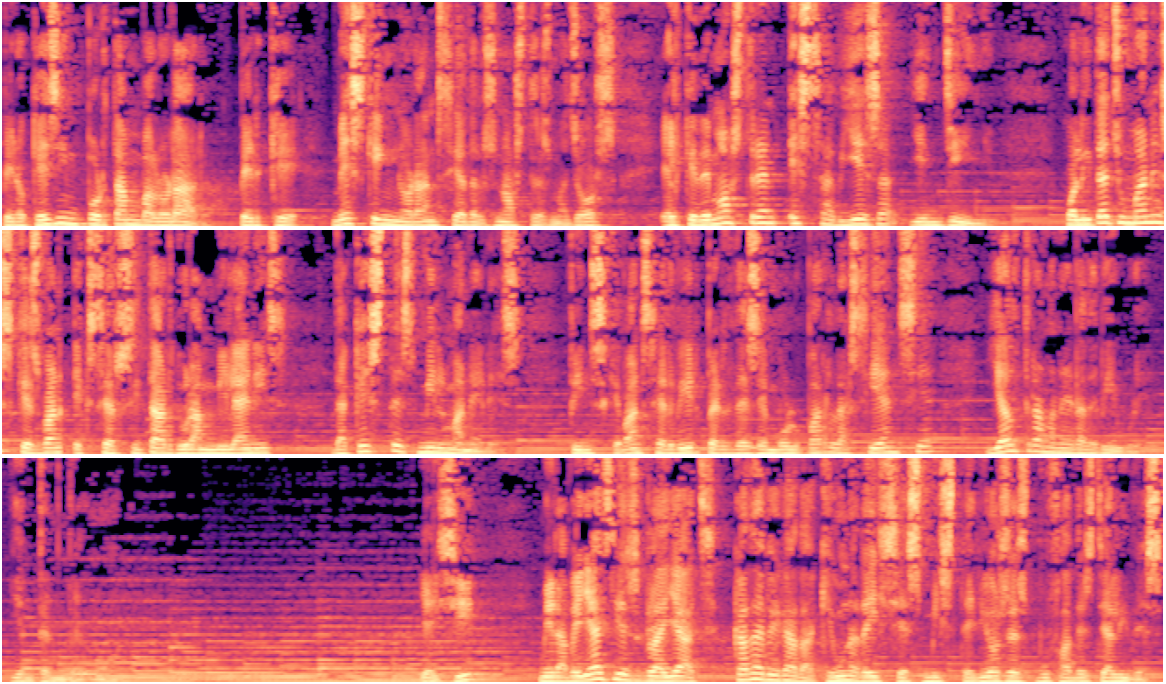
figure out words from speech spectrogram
però que és important valorar perquè, més que ignorància dels nostres majors, el que demostren és saviesa i enginy, qualitats humanes que es van exercitar durant mil·lennis d'aquestes mil maneres, fins que van servir per desenvolupar la ciència i altra manera de viure i entendre el món. I així, meravellats i esglaiats cada vegada que una d'eixes misterioses bufades gèlides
